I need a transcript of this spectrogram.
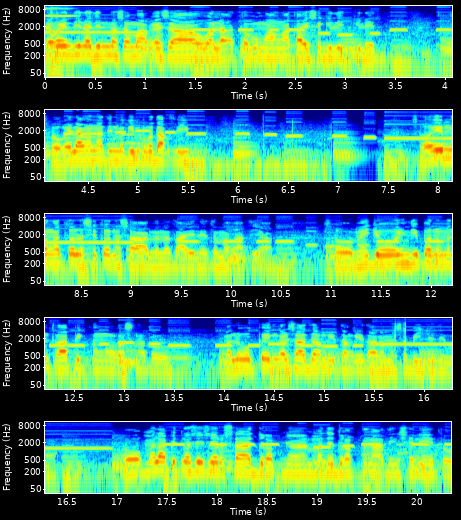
Pero hindi na din masama kaysa wala. Tumunga nga tayo sa gilid-gilid. So, kailangan natin maging productive. So, ayun mga tulas ito. Nasa ano na tayo nito Makati Ave. So, medyo hindi pa naman traffic ng oras na to. Maluwag pa yung kalsada. Kitang-kita naman sa video, di ba? So, malapit na si sir sa drop niya. Madadrop na natin siya nito.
